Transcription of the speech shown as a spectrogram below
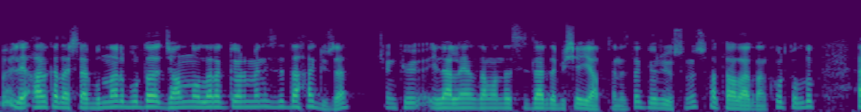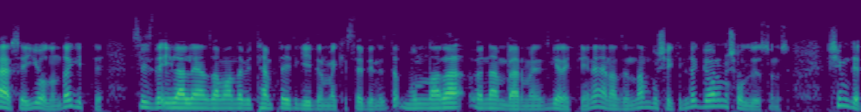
Böyle arkadaşlar bunları burada canlı olarak görmeniz de daha güzel. Çünkü ilerleyen zamanda sizler de bir şey yaptığınızda görüyorsunuz. Hatalardan kurtulduk. Her şey yolunda gitti. Siz de ilerleyen zamanda bir template giydirmek istediğinizde bunlara önem vermeniz gerektiğini en azından bu şekilde görmüş oluyorsunuz. Şimdi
